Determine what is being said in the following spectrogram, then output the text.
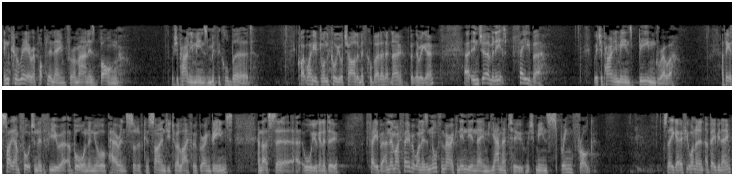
in Korea, a popular name for a man is Bong, which apparently means mythical bird. Quite why you'd want to call your child a mythical bird, I don't know, but there we go. Uh, in Germany, it's Faber, which apparently means bean grower. I think it's slightly unfortunate if you are born and your parents sort of consigned you to a life of growing beans, and that's uh, all you're going to do. Faber. And then my favorite one is a North American Indian name, Yanatu, which means spring frog. So there you go. If you want a, a baby name,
